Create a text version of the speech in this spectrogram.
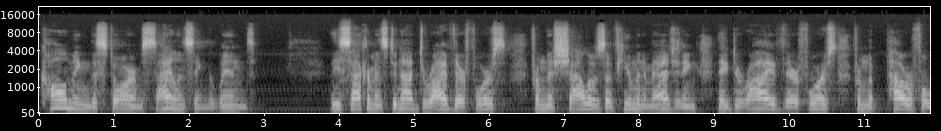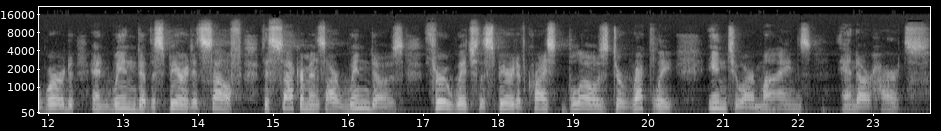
calming the storm, silencing the wind. These sacraments do not derive their force from the shallows of human imagining. They derive their force from the powerful word and wind of the Spirit itself. The sacraments are windows through which the Spirit of Christ blows directly into our minds and our hearts.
